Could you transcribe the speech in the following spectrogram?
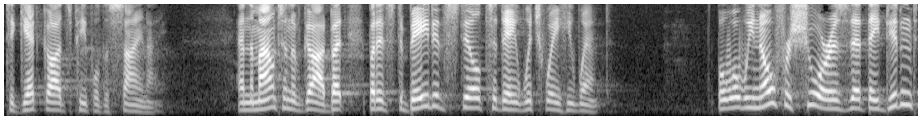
to get God's people to Sinai and the mountain of God, but, but it's debated still today which way he went. But what we know for sure is that they didn't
